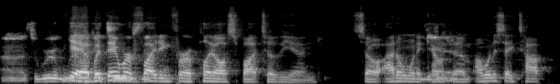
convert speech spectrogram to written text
Uh, so we're, we're yeah, but they were fighting for a playoff spot till the end. So I don't want to count yeah. them. I want to say top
